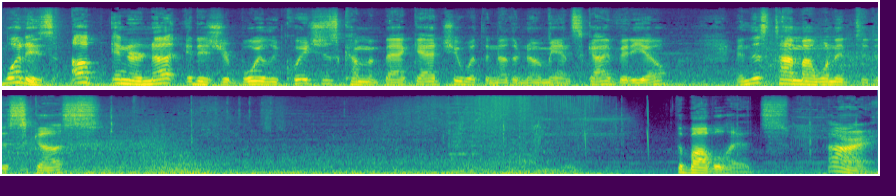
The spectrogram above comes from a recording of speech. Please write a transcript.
What is up, Internet? It is your boy Luquatious coming back at you with another No Man's Sky video. And this time I wanted to discuss the bobbleheads. Alright,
